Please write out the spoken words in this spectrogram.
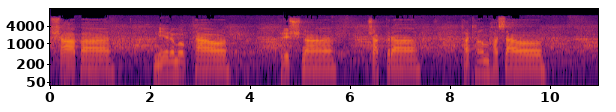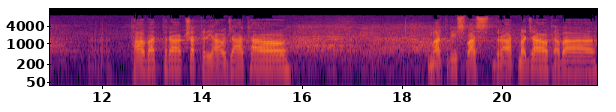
Shapa Nirmuktao Krishna Chakra Hatam Hasao Tavatra Kshatriyao Jatao. Matri Swasdratmajao Tava.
